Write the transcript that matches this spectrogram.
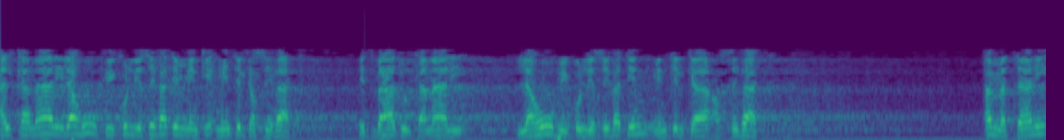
الكمال له في كل صفة من, من تلك الصفات. إثبات الكمال له في كل صفة من تلك الصفات. أما الثاني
